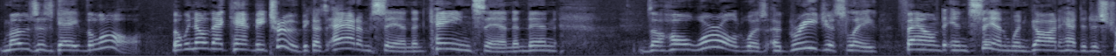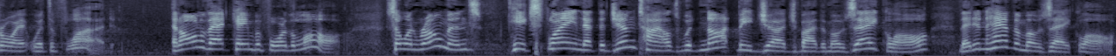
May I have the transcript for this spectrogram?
Moses gave the law. But we know that can't be true because Adam sinned and Cain sinned, and then the whole world was egregiously found in sin when God had to destroy it with the flood. And all of that came before the law. So in Romans, he explained that the Gentiles would not be judged by the Mosaic law. They didn't have the Mosaic law.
